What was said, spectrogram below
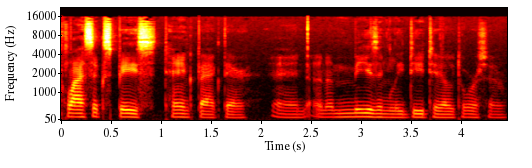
classic space tank back there and an amazingly detailed torso.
